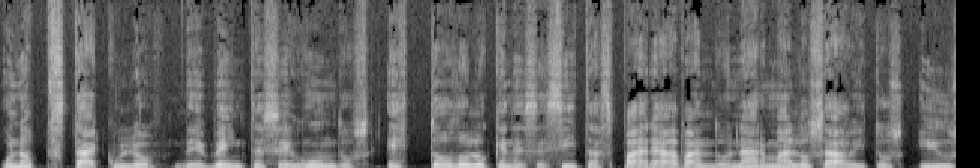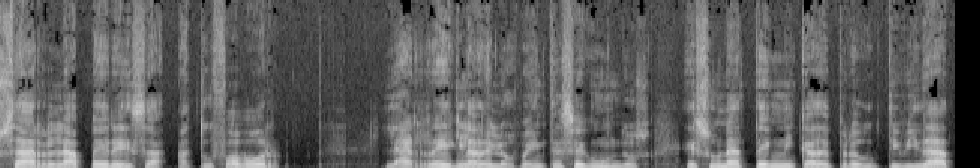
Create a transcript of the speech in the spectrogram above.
Un obstáculo de 20 segundos es todo lo que necesitas para abandonar malos hábitos y usar la pereza a tu favor. La regla de los 20 segundos es una técnica de productividad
